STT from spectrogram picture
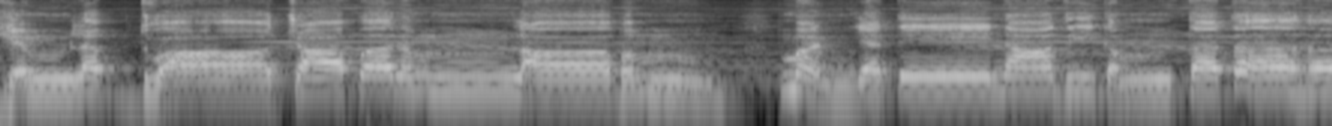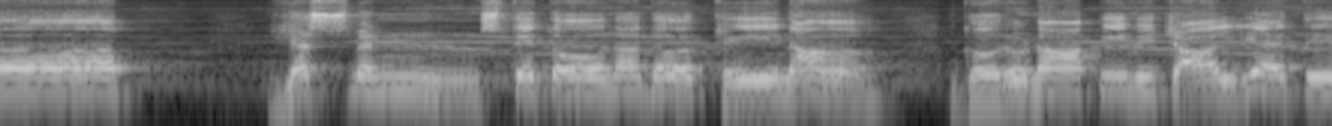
యం లబ్ధ్వా చాపరం లాభం మన్యతే నాధికం తతః. యస్మిన్ స్థితో న దుఃఖేన గరుణాపి విచాల్యతే.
